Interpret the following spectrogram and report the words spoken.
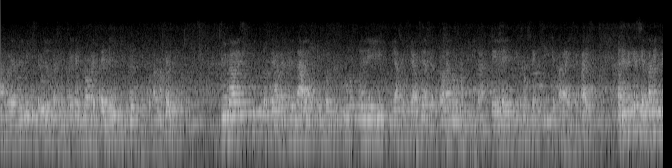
a través del Ministerio de Educación, por ejemplo, reprende el título de químico farmacéutico. Y una vez el título sea refrendado, entonces uno puede ir y asociarse y hacer toda la normatividad de ley que eso se exige para ese país. Así es que ciertamente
